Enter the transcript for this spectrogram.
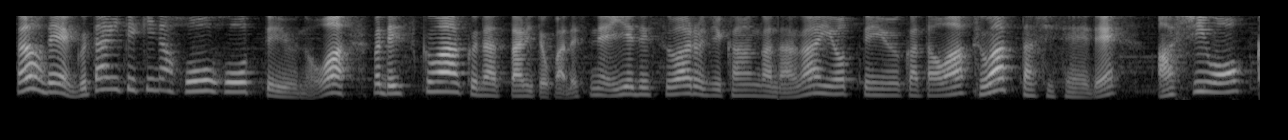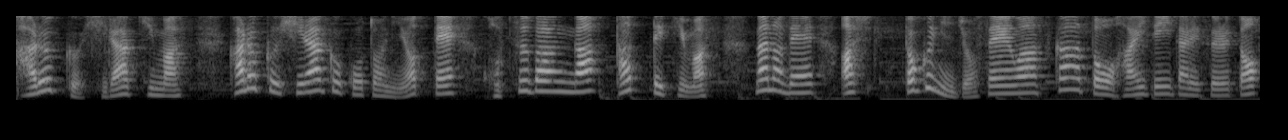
なので具体的な方法っていうのはデスクワークだったりとかですね家で座る時間が長いよっていう方は座った姿勢で足を軽く開きます。軽く開くことによって骨盤が立ってきます。なので足特に女性はスカートを履いていたりすると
